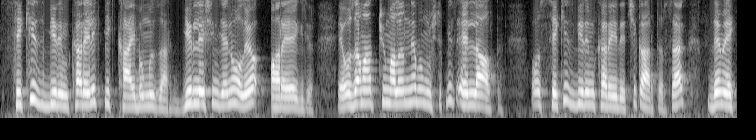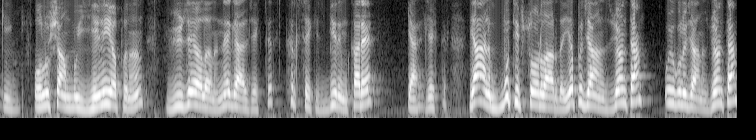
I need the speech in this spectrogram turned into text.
8 birim karelik bir kaybımız var. Birleşince ne oluyor? Araya gidiyor. E o zaman tüm alanı ne bulmuştuk biz? 56. O 8 birim kareyi de çıkartırsak demek ki oluşan bu yeni yapının yüzey alanı ne gelecektir? 48 birim kare gelecektir. Yani bu tip sorularda yapacağınız yöntem, uygulayacağınız yöntem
